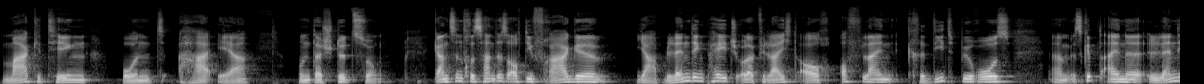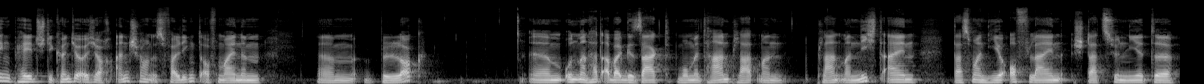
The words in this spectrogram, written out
Marketing und HR Unterstützung. Ganz interessant ist auch die Frage, ja, Landingpage oder vielleicht auch Offline-Kreditbüros. Ähm, es gibt eine Landingpage, die könnt ihr euch auch anschauen, ist verlinkt auf meinem ähm, Blog. Ähm, und man hat aber gesagt, momentan plant man, plant man nicht ein, dass man hier offline stationierte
